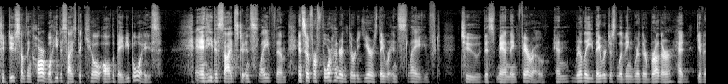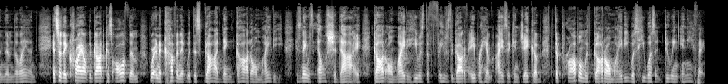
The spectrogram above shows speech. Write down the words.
to do something horrible. He decides to kill all the baby boys and he decides to enslave them. And so for 430 years, they were enslaved to this man named Pharaoh. And really, they were just living where their brother had given them the land. And so they cry out to God because all of them were in a covenant with this God named God Almighty. His name was El Shaddai, God Almighty. He was the, he was the God of Abraham, Isaac, and Jacob. But the problem with God Almighty was he wasn't doing anything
